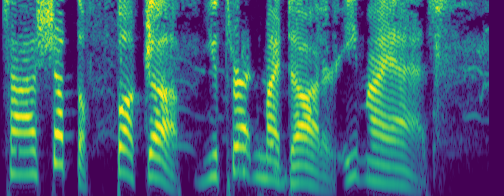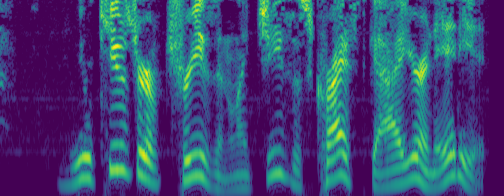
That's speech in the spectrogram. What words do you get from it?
Ta, shut the fuck up. You threatened my daughter. Eat my ass. You accused her of treason. Like, Jesus Christ, guy, you're an idiot.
